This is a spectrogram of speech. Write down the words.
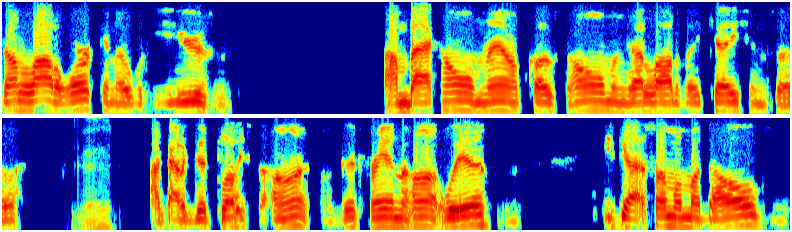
done a lot of working over the years, and I'm back home now. I'm close to home and got a lot of vacation, so Good. I got a good place to hunt, a good friend to hunt with. He's got some of my dogs. And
